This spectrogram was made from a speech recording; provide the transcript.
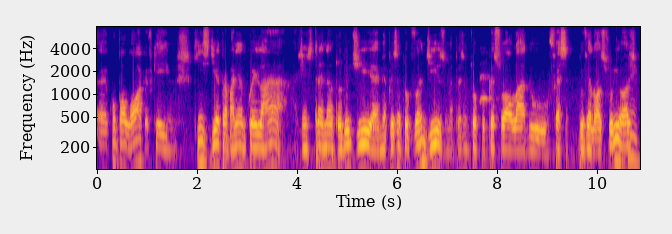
é, com o Paul Walker, fiquei uns 15 dias trabalhando com ele lá, gente treinando todo dia, me apresentou pro Van Diesel, me apresentou pro pessoal lá do, do Velozes Furiosos. Sim.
